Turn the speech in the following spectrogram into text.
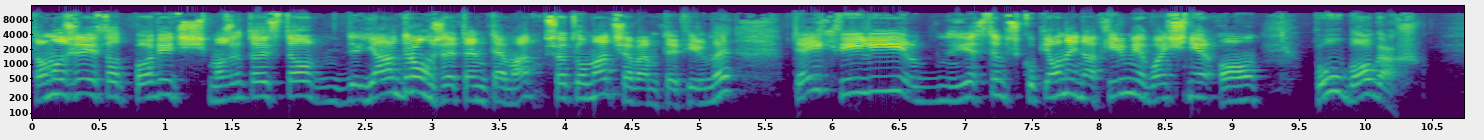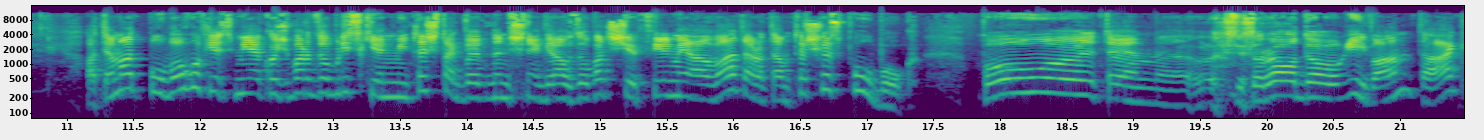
To może jest odpowiedź, może to jest to, ja drążę ten temat, przetłumaczę wam te filmy. W tej chwili jestem skupiony na filmie właśnie o półbogach. A temat półbogów jest mi jakoś bardzo bliski, on mi też tak wewnętrznie grał. Zobaczcie, w filmie Avatar tam też jest półbóg. Pół ten z rodu Iwan, tak?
